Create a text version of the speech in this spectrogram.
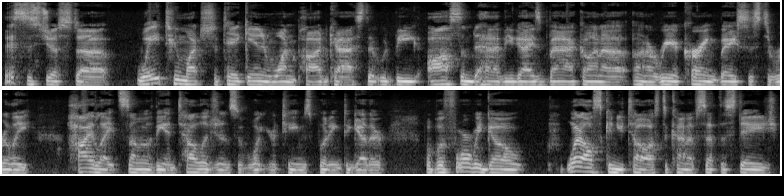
This is just uh, way too much to take in in one podcast. It would be awesome to have you guys back on a on a reoccurring basis to really highlight some of the intelligence of what your team's putting together. But before we go, what else can you tell us to kind of set the stage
